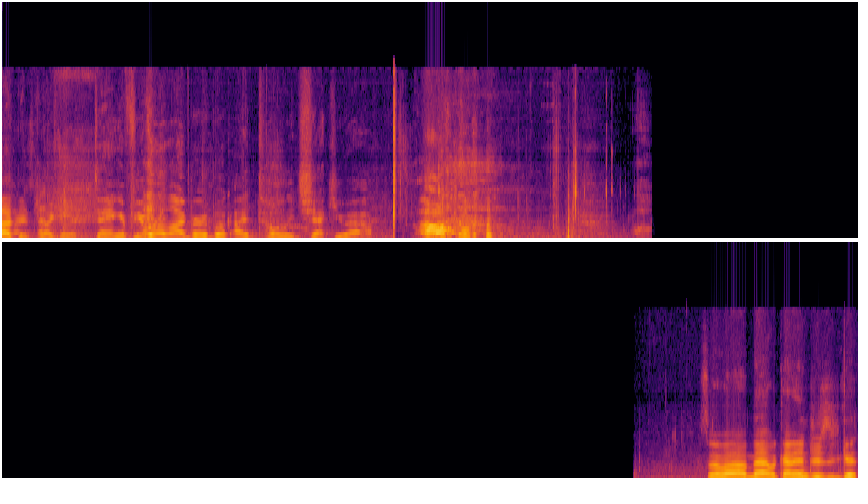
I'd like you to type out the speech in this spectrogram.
Slap your jugular. Dang, if you were a library book, I'd totally check you out. Oh! So, uh, Matt, what kind of injuries did you get?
